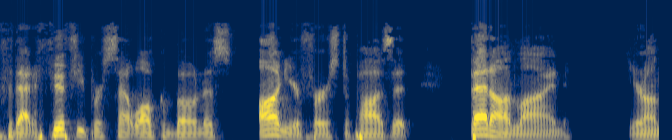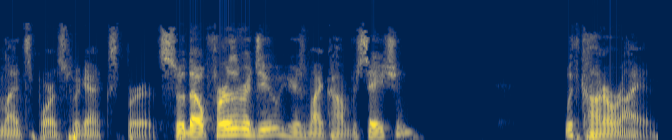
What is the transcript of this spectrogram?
for that 50% welcome bonus on your first deposit. Bet Online, your online sportsbook experts. So without further ado, here's my conversation with Conor Ryan.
